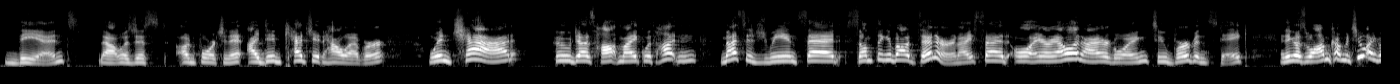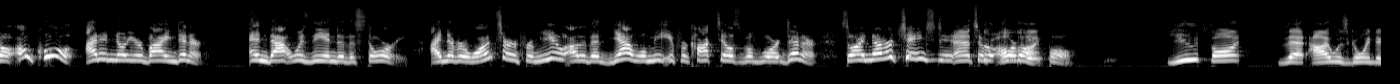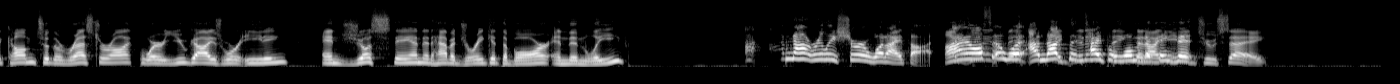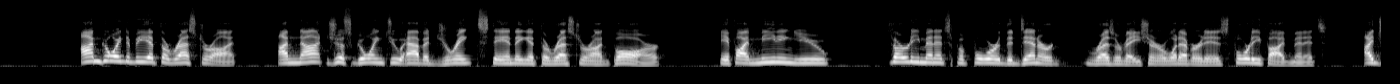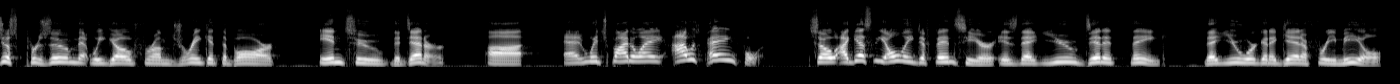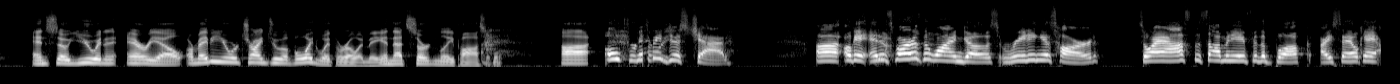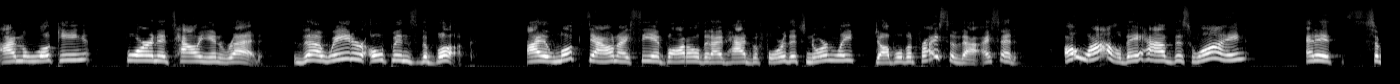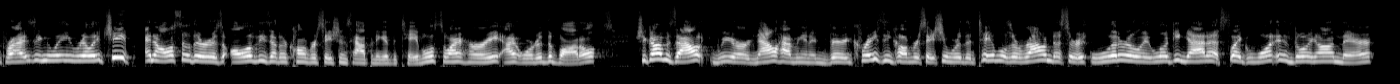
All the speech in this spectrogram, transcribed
The end. That was just unfortunate. I did catch it, however, when Chad, who does Hot Mic with Hutton, messaged me and said something about dinner. And I said, Oh, Ariel and I are going to Bourbon Steak. And he goes, Well, I'm coming too. I go, Oh, cool. I didn't know you were buying dinner. And that was the end of the story. I never once heard from you other than, yeah, we'll meet you for cocktails before dinner. So I never changed it to four people. You thought that I was going to come to the restaurant where you guys were eating and just stand and have a drink at the bar and then leave? I, am not really sure what I thought. I, I also, think, I'm not I the type of woman that to think that. to say, I'm going to be at the restaurant I'm not just going to have a drink standing at the restaurant bar. If I'm meeting you 30 minutes before the dinner reservation or whatever it is, 45 minutes, I just presume that we go from drink at the bar into the dinner, uh, and which, by the way, I was paying for. So I guess the only defense here is that you didn't think that you were going to get a free meal and so you and Ariel, or maybe you were trying to avoid Withrow and me, and that's certainly possible. Uh, oh, for maybe three. just Chad. Uh, okay, and yeah. as far as the wine goes, reading is hard. So I asked the sommelier for the book. I say, okay, I'm looking for an Italian red. The waiter opens the book. I look down, I see a bottle that I've had before that's normally double the price of that. I said, oh, wow, they have this wine and it's surprisingly really cheap. And also, there is all of these other conversations happening at the table. So I hurry, I ordered the bottle. She comes out. We are now having a very crazy conversation where the tables around us are literally looking at us like, what is going on there?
